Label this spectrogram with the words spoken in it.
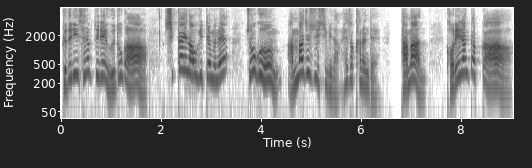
그들이 세력들의 의도가 시가에 나오기 때문에 조금 안 맞을 수 있습니다. 해석하는데. 다만 거래량 값과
